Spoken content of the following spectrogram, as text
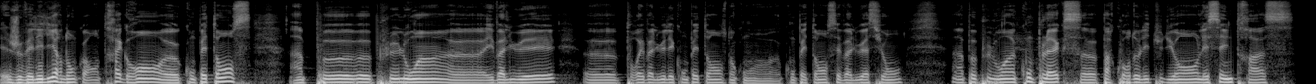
Je vais les lire donc en très grand euh, compétences, un peu plus loin euh, évaluer, euh, pour évaluer les compétences, donc compétences, évaluation, un peu plus loin complexe, parcours de l'étudiant, laisser une trace.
